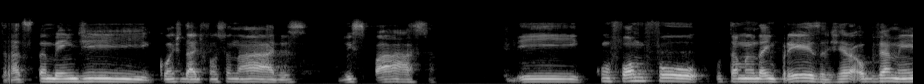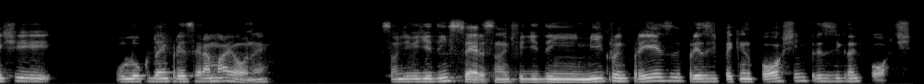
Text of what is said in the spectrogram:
Trata-se também de quantidade de funcionários, do espaço. E conforme for o tamanho da empresa, gera, obviamente o lucro da empresa será maior, né? São divididos em séries, são divididos em microempresas, empresas de pequeno porte e empresas de grande porte.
